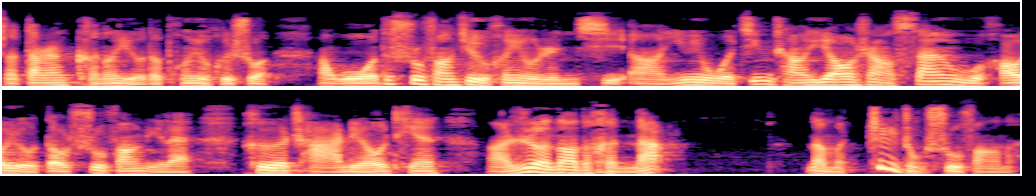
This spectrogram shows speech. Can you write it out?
那当然，可能有的朋友会说啊，我的书房就很有人气啊，因为我经常邀上三五好友到书房里来喝茶聊天啊，热闹的很呐。那么这种书房呢，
